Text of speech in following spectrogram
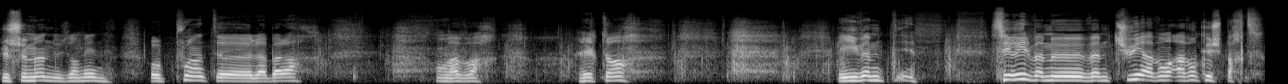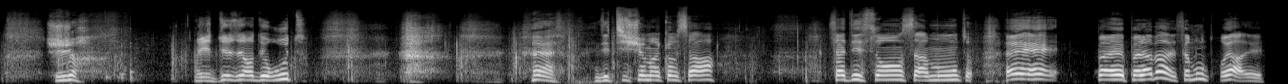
le chemin nous emmène aux pointes euh, là-bas là. On va voir. Le temps. Et il va me. Cyril va me, va me tuer avant, avant que je parte. Je jure. J'ai deux heures de route. Ah, Des petits chemins comme ça. Ça descend, ça monte. Eh, eh, pas, là-bas, ça monte. Regarde. eh.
